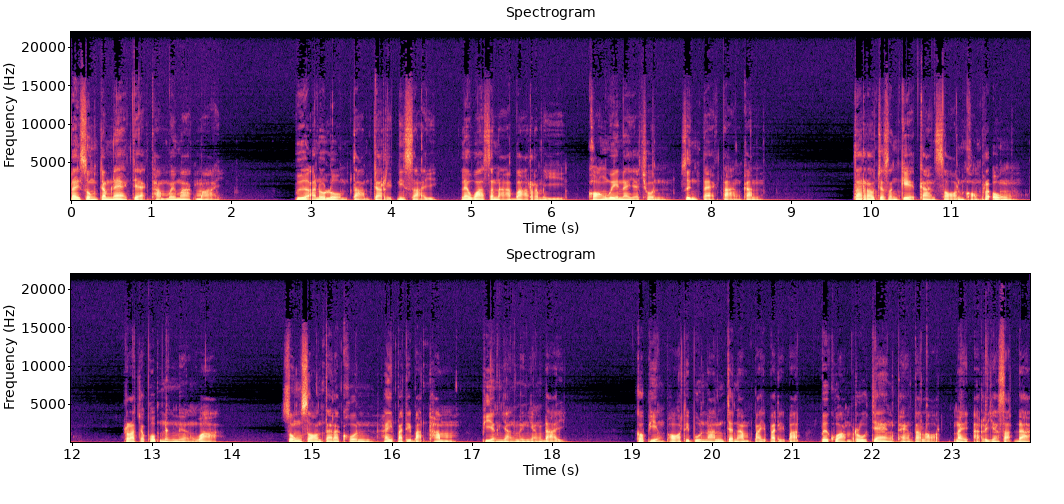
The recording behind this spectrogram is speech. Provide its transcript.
ได้ทรงจำแนกแจกธรรมไว้มากมาย เพื่ออนุโลมตามจริตนิสัยและวาสนาบารมีของเวนยชนซึ่งแตกต่างกัน ถ้าเราจะสังเกตการสอนของพระองค์ เราจะพบหนึ่งเนืองว่า ทรงสอนแต่ละคนให้ปฏิบัติธรรมเพียงอย่างหนึ่งอย่างใด ก็เพียงพอที่ผู้นั้นจะนำไปปฏิบัติเพื่อความรู้แจ้งแทงตลอดในอริยสัจได้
